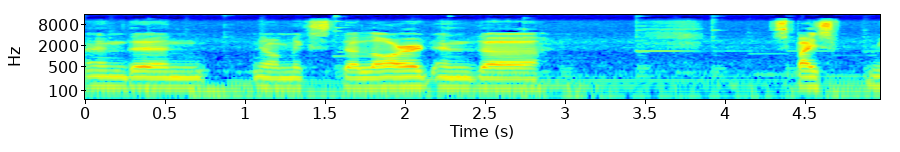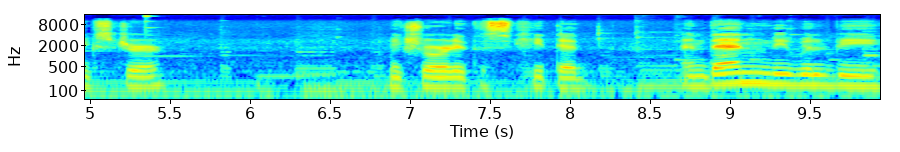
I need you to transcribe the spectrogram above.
And then you know mix the lard and the spice mixture. Make sure it is heated. And then we will be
